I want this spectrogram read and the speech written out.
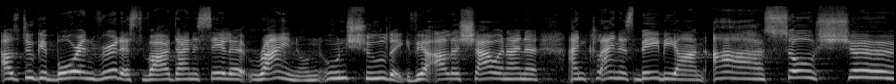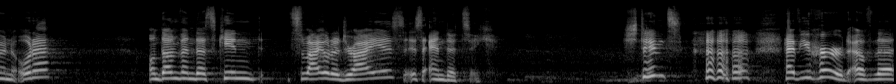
als du geboren wurdest, war deine Seele rein und unschuldig. Wir alle schauen eine, ein kleines Baby an. Ah, so schön, oder? Und dann, wenn das Kind zwei oder drei ist, es ändert sich. Stimmt's? Have you heard of the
